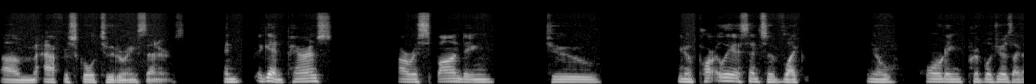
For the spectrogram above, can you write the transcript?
um, after-school tutoring centers. And again, parents are responding to, you know, partly a sense of like, you know, hoarding privileges. Like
